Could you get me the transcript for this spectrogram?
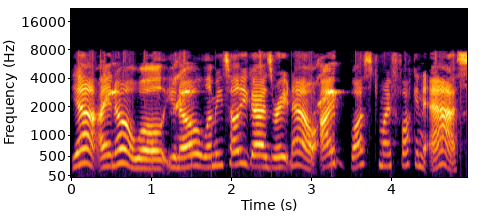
Yeah, I know. Well, you know, let me tell you guys right now, I bust my fucking ass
